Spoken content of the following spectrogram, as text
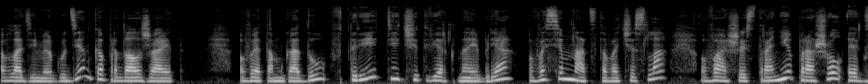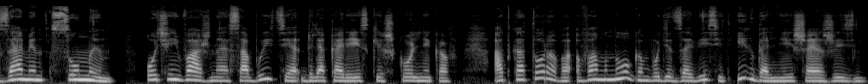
Владимир Гуденко продолжает. В этом году в третий четверг ноября, 18 числа, в вашей стране прошел экзамен Сунын, очень важное событие для корейских школьников, от которого во многом будет зависеть их дальнейшая жизнь.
